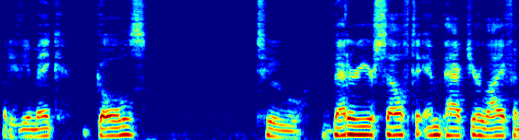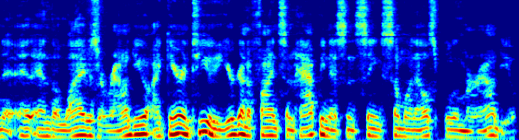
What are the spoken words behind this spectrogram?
But if you make goals to better yourself, to impact your life and and, the lives around you, I guarantee you you're going to find some happiness in seeing someone else bloom around you.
